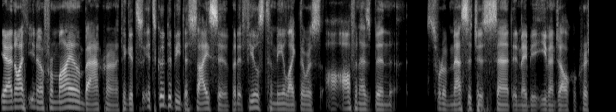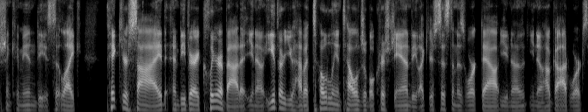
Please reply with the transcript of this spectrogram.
Yeah, no, I, you know, from my own background, I think it's it's good to be decisive, but it feels to me like there was often has been sort of messages sent in maybe evangelical Christian communities that like pick your side and be very clear about it. You know, either you have a totally intelligible Christianity, like your system is worked out, you know, you know how God works,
